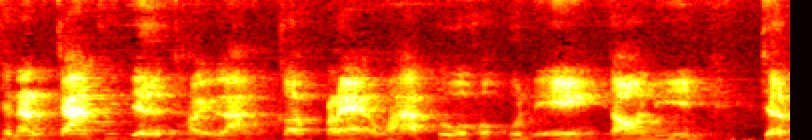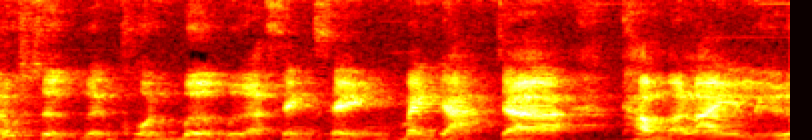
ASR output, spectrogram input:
ฉะนั้นการที่เดินถอยหลังก็แปลว่าตัวของคุณเองตอนนี้จะรู้สึกเหมือนคนเบื่อเบื่อเซ็งเซ็งไม่อยากจะทำอะไรหรือ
